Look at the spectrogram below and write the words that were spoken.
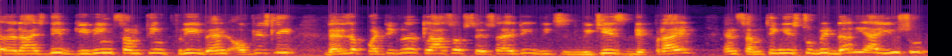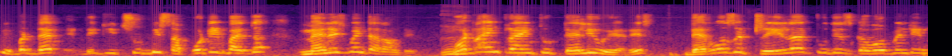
uh, Rajdeep giving something free when obviously there is a particular class of society which which is deprived and something is to be done. Yeah, you should be, but that it it should be supported by the management around it. What I'm trying to tell you here is there was a trailer to this government in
